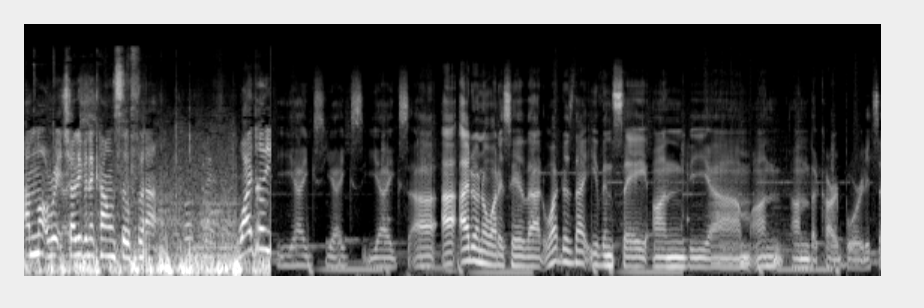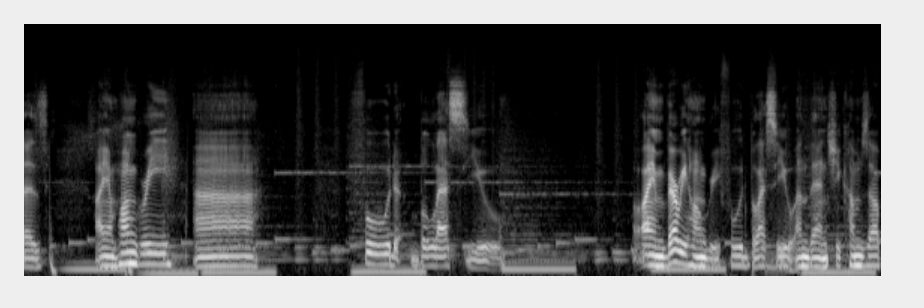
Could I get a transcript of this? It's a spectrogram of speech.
I'm not rich. I live in a council flat. Why don't you? Yikes! Yikes! Yikes! Uh, I I don't know what to say to that. What does that even say on the um on on the cardboard? It says, "I am hungry. Uh, food bless you." I am very hungry. Food, bless you. And then she comes up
